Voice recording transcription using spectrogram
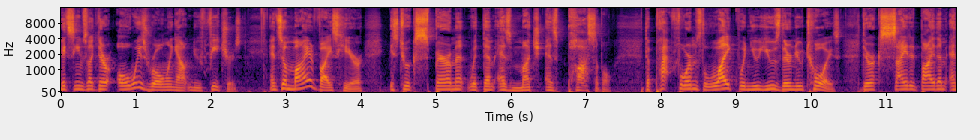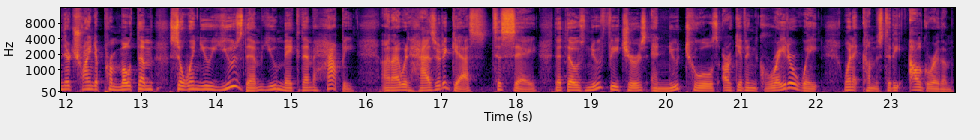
It seems like they're always rolling out new features. And so, my advice here is to experiment with them as much as possible. The platforms like when you use their new toys. They're excited by them and they're trying to promote them. So when you use them, you make them happy. And I would hazard a guess to say that those new features and new tools are given greater weight when it comes to the algorithm.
